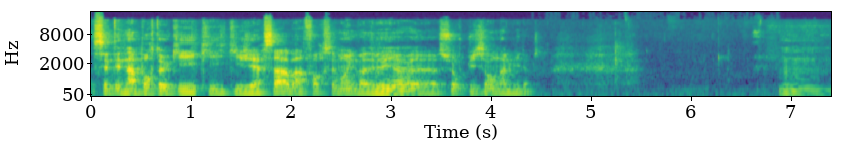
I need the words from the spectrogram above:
c'était n'importe qui, qui qui gère ça, bah forcément il va devenir oui. euh, surpuissant dans le village. Hmm.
